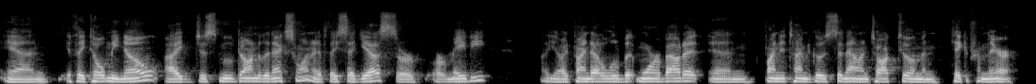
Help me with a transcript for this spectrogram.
And if they told me no, I just moved on to the next one. And if they said yes or or maybe, you know, I'd find out a little bit more about it and find a time to go sit down and talk to them and take it from there.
